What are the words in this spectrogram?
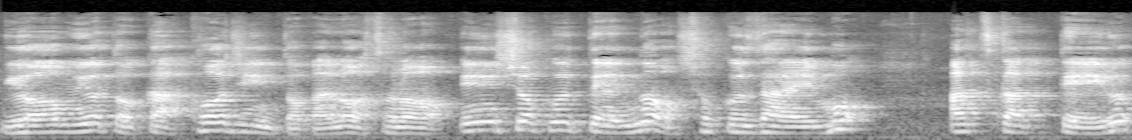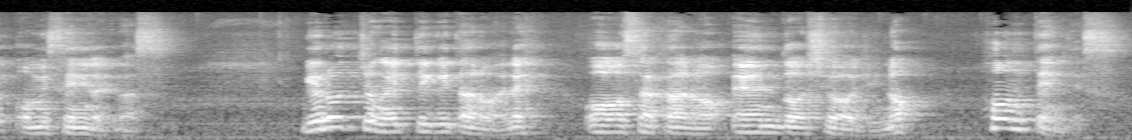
業務用とか個人とかのその飲食店の食材も扱っているお店になります。ゲロッチョが行ってきたのはね大阪の遠藤商事の本店です。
